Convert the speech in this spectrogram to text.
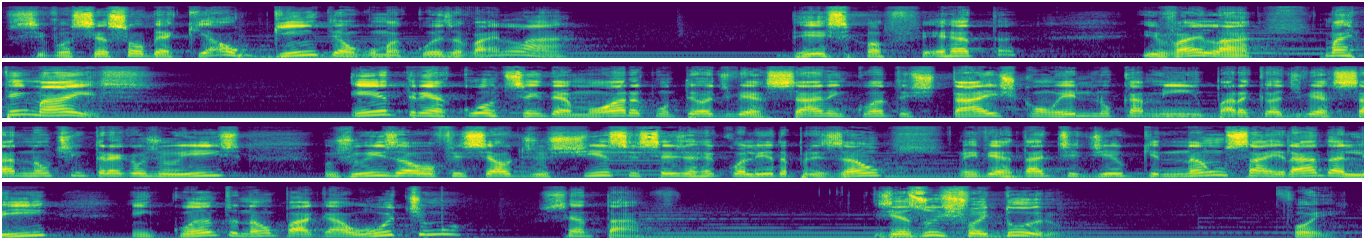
se você souber que alguém tem alguma coisa, vai lá, deixe a oferta e vai lá. Mas tem mais. Entre em acordo sem demora com teu adversário enquanto estás com ele no caminho, para que o adversário não te entregue ao juiz, o juiz ao oficial de justiça e seja recolhido à prisão. Em verdade te digo que não sairá dali enquanto não pagar o último centavo. Jesus foi duro? Foi.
